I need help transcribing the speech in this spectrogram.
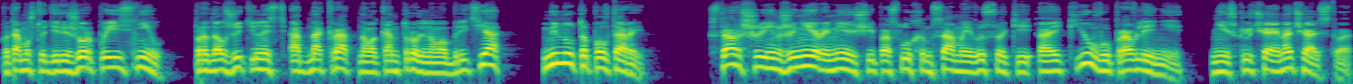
потому что дирижер пояснил, продолжительность однократного контрольного бритья – минута полторы. Старший инженер, имеющий, по слухам, самый высокий IQ в управлении, не исключая начальства,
